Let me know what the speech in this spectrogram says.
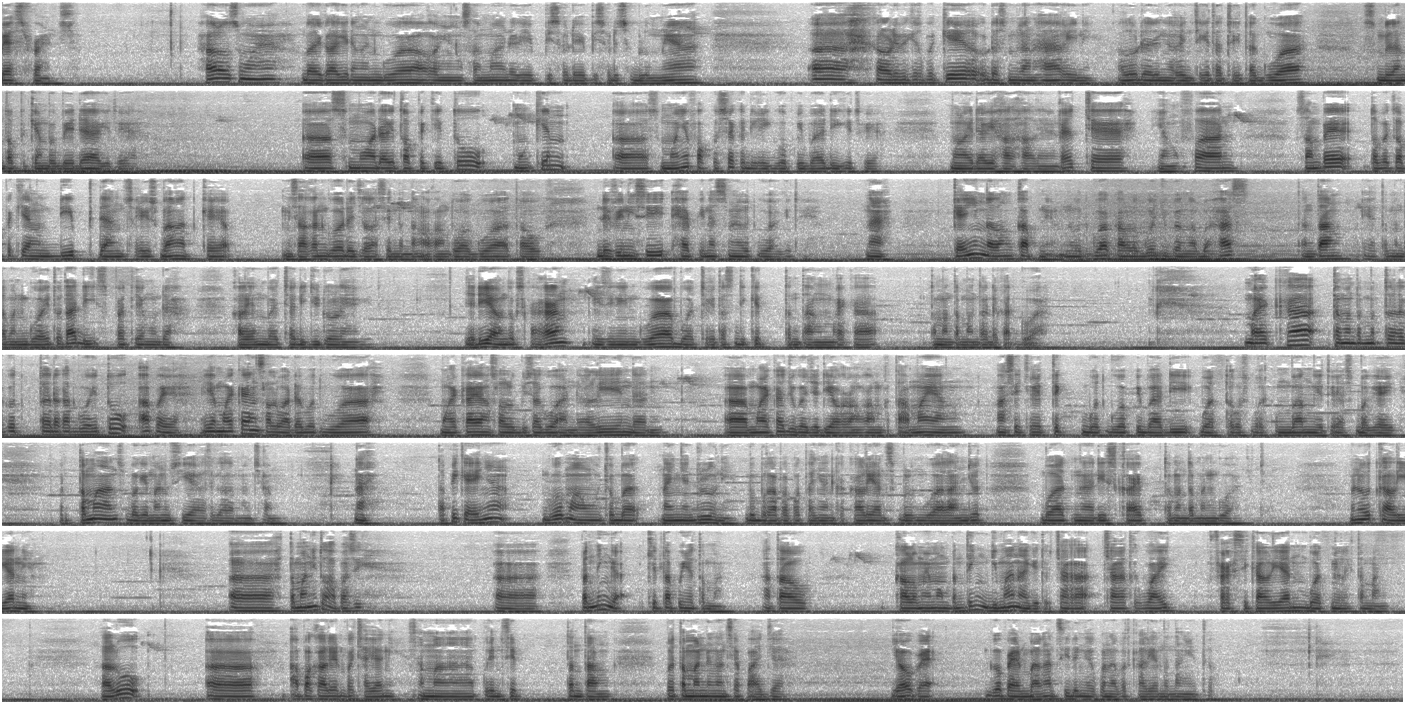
best friends. Halo semuanya, balik lagi dengan gue orang yang sama dari episode-episode sebelumnya. uh, kalau dipikir-pikir udah 9 hari nih, lalu udah dengerin cerita-cerita gue 9 topik yang berbeda gitu ya. Uh, semua dari topik itu mungkin uh, semuanya fokusnya ke diri gue pribadi gitu ya. Mulai dari hal-hal yang receh, yang fun, sampai topik-topik yang deep dan serius banget kayak misalkan gue udah jelasin tentang orang tua gue atau definisi happiness menurut gue gitu ya. Nah kayaknya nggak lengkap nih menurut gue kalau gue juga nggak bahas tentang ya teman-teman gue itu tadi seperti yang udah kalian baca di judulnya gitu. Jadi ya untuk sekarang izinin gue buat cerita sedikit tentang mereka teman-teman terdekat gue mereka teman-teman terdekat terdekat gue itu apa ya? Ya mereka yang selalu ada buat gue mereka yang selalu bisa gue andalin dan uh, mereka juga jadi orang-orang pertama yang ngasih kritik buat gue pribadi buat terus berkembang gitu ya sebagai teman sebagai manusia segala macam. Nah tapi kayaknya gue mau coba nanya dulu nih beberapa pertanyaan ke kalian sebelum gue lanjut buat nge-describe teman-teman gue menurut kalian nih uh, teman itu apa sih? Uh, penting nggak kita punya teman? Atau kalau memang penting gimana gitu cara cara terbaik versi kalian buat milih teman? Lalu uh, apa kalian percaya nih sama prinsip tentang berteman dengan siapa aja? Jawab ya gue pengen banget sih dengar pendapat kalian tentang itu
